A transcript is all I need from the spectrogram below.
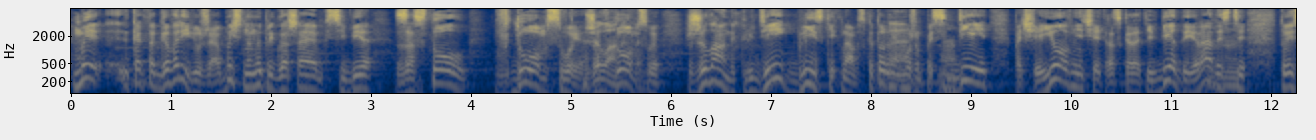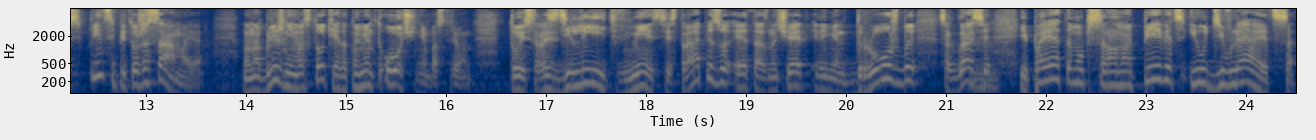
Мы э, как-то говорили уже, обычно мы приглашаем к себе за стол в дом свой, в Желанных дом людей. свой, желанных людей, близких нам, с которыми Да, мы можем посидеть, почаевничать, рассказать и беды, и радости. То есть, в принципе, то же самое. Но на Ближнем Востоке этот момент очень обострен. То есть разделить вместе с трапезу, это означает элемент дружбы, согласия. И поэтому псалмопевец и удивляется.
